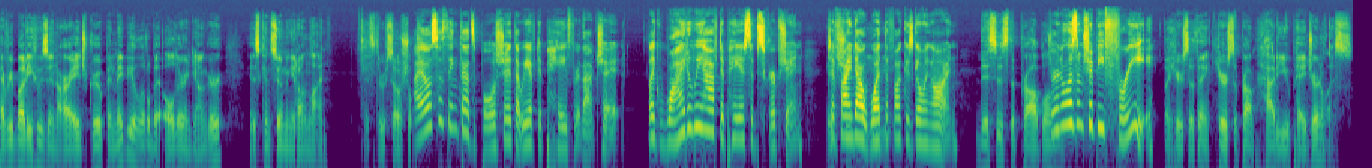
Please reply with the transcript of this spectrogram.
Everybody who's in our age group and maybe a little bit older and younger is consuming it online. It's through social. I also think that's bullshit that we have to pay for that shit. Like, why do we have to pay a subscription to It find out what the fuck is going on? This is the problem. Journalism should be free. But here's the thing. Here's the problem. How do you pay journalists?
